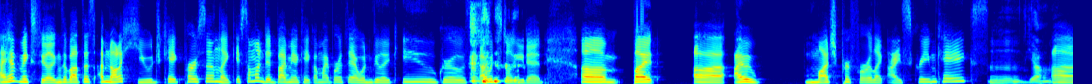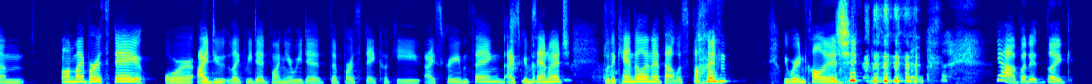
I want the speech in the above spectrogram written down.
I have mixed feelings about this. I'm not a huge cake person. Like if someone did buy me a cake on my birthday, I wouldn't be like, ew, gross. Like I would still eat it. Um, but uh I much prefer like ice cream cakes Mm, yum. um on my birthday. Or I do like we did one year we did the birthday cookie ice cream thing, the ice cream sandwich with a candle in it. That was fun. we were in college. yeah, but it like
